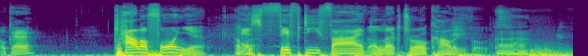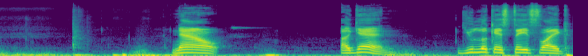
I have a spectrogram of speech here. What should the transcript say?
Okay. California A has 55 electoral college votes. Uh huh. Now, again, you look at states like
